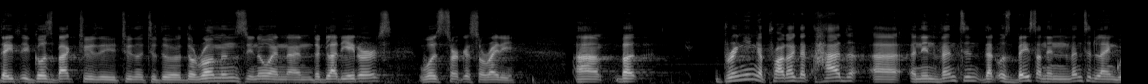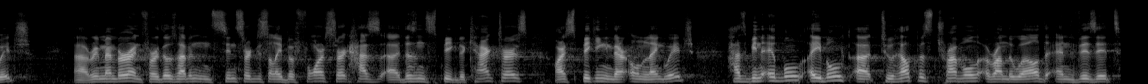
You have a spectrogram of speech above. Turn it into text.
it goes back to, the, to, the, to the, the, Romans, you know, and, and, the gladiators was circus already. Uh, but bringing a product that had uh, an invented, that was based on an invented language, uh, remember, and for those who haven't seen Cirque du Soleil before, Cirque has, uh, doesn't speak. The characters are speaking in their own language has been able, able uh, to help us travel around the world and visit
